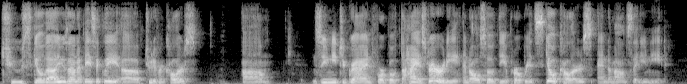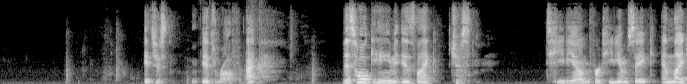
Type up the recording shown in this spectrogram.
two skill values on it, basically, uh, two different colors. Um, and so you need to grind for both the highest rarity and also the appropriate skill colors and amounts that you need. It's just it's rough. I, this whole game is like just tedium for tedium's sake, and like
